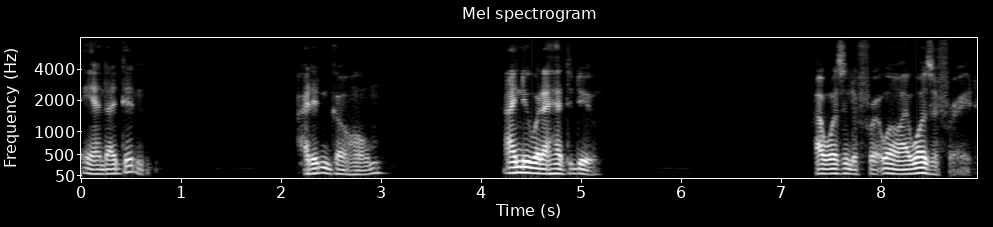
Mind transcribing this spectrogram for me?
And I didn't. I didn't go home. I knew what I had to do. I wasn't afraid. Well, I was afraid,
